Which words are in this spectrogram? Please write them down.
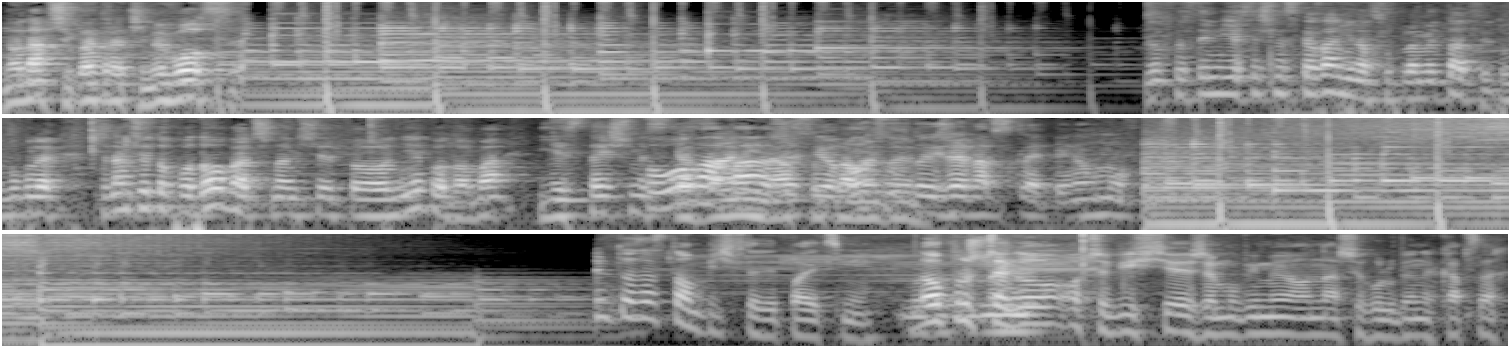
No na przykład tracimy włosy. W związku z tym jesteśmy skazani na suplementację. Tu w ogóle, czy nam się to podoba, czy nam się to nie podoba, jesteśmy Połowa skazani na warzyw i owoców suplementację. dojrzewa w sklepie, no mów. To zastąpić wtedy, powiedz mi? No, Oprócz no czego nie- oczywiście, że mówimy o naszych ulubionych kapsach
